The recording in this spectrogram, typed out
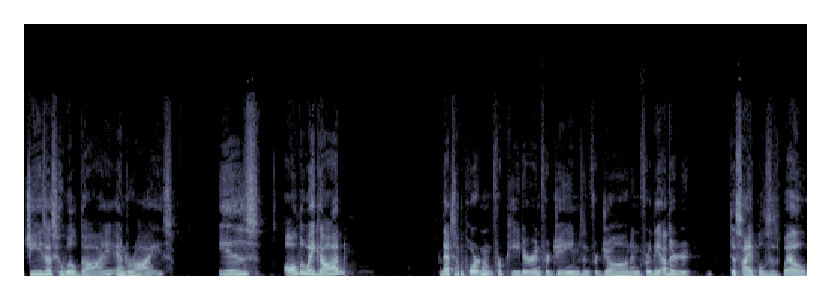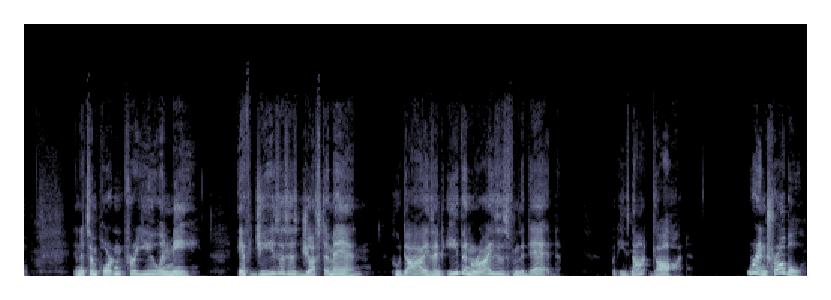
Jesus, who will die and rise, is all the way God. That's important for Peter and for James and for John and for the other disciples as well. And it's important for you and me. If Jesus is just a man who dies and even rises from the dead, but he's not God, we're in trouble.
